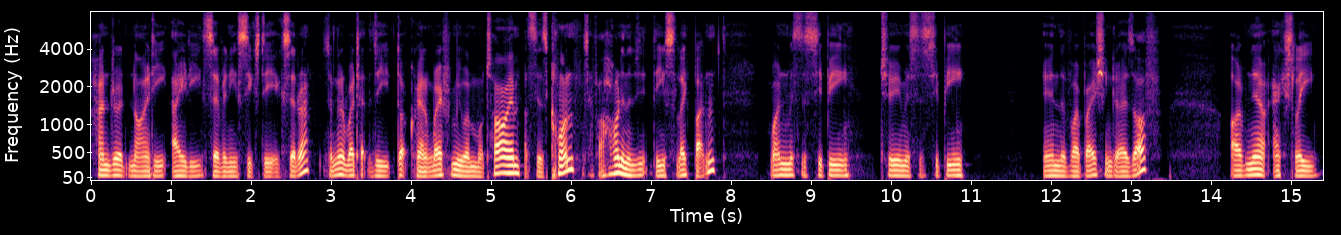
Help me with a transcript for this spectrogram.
100, 90, 80, 70, 60, etc. So I'm going to rotate the dot crown away from me one more time. It says con. So if I hold in the, the select button, one Mississippi, two Mississippi, and the vibration goes off, I've now actually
